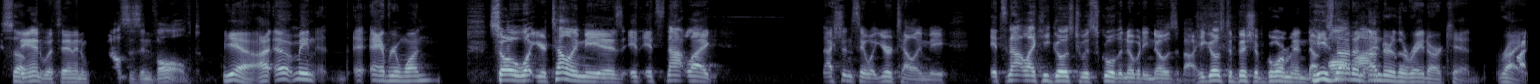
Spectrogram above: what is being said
So stand with him and who else is involved. Yeah. I, I mean, everyone, so what you're telling me is it, it's not like I shouldn't say what you're telling me. It's not like he goes to a school that nobody knows about. He goes to Bishop Gorman. He's not an under the radar kid, right? right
